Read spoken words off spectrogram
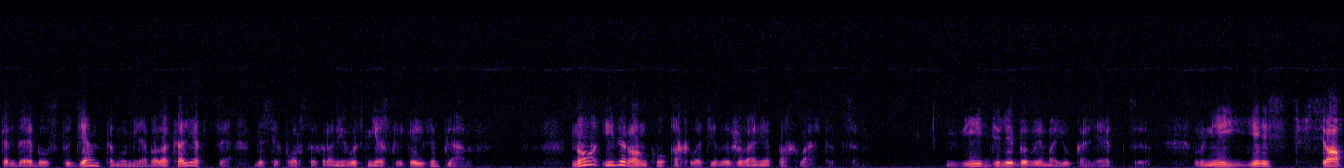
Когда я был студентом, у меня была коллекция, до сих пор сохранилось несколько экземпляров. Но и Веронку охватило желание похвастаться. Видели бы вы мою коллекцию. В ней есть все.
